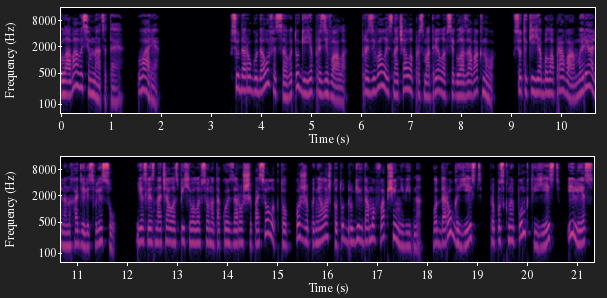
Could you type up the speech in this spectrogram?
Глава 18. Варя. Всю дорогу до офиса в итоге я прозевала. Прозевала и сначала просмотрела все глаза в окно. Все-таки я была права, мы реально находились в лесу. Если сначала спихивала все на такой заросший поселок, то позже поняла, что тут других домов вообще не видно. Вот дорога есть, пропускной пункт есть и лес.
